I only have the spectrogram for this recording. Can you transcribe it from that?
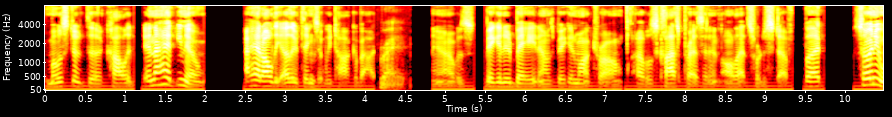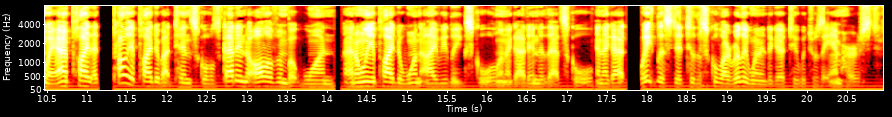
most of the college and I had, you know, I had all the other things that we talk about. Right. You know, I was big in debate, I was big in mock trial, I was class president, all that sort of stuff. But so anyway, I applied. I probably applied to about ten schools. Got into all of them but one. I'd only applied to one Ivy League school, and I got into that school. And I got waitlisted to the school I really wanted to go to, which was Amherst.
